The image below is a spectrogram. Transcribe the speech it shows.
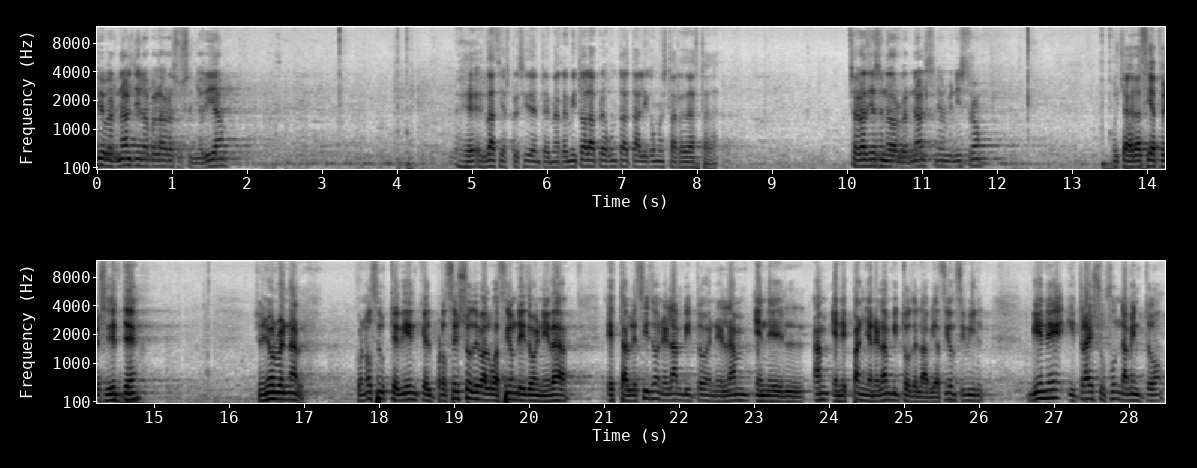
Bernal tiene la palabra su señoría. Eh, gracias, presidente. Me remito a la pregunta tal y como está redactada. Muchas gracias, senador Bernal. Señor ministro. Muchas gracias, presidente. Señor Bernal, conoce usted bien que el proceso de evaluación de idoneidad establecido en el ámbito en, el, en, el, en España en el ámbito de la aviación civil viene y trae su fundamento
